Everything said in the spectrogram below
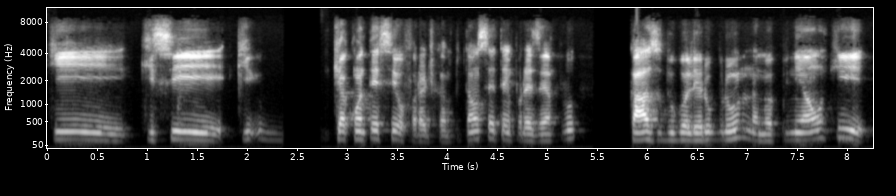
que, que se que, que aconteceu fora de campo. Então você tem, por exemplo, o caso do goleiro Bruno, na minha opinião, que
